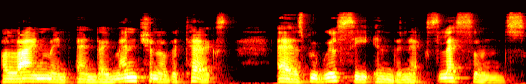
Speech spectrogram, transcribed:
alignment and dimension of the text, as we will see in the next lessons.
